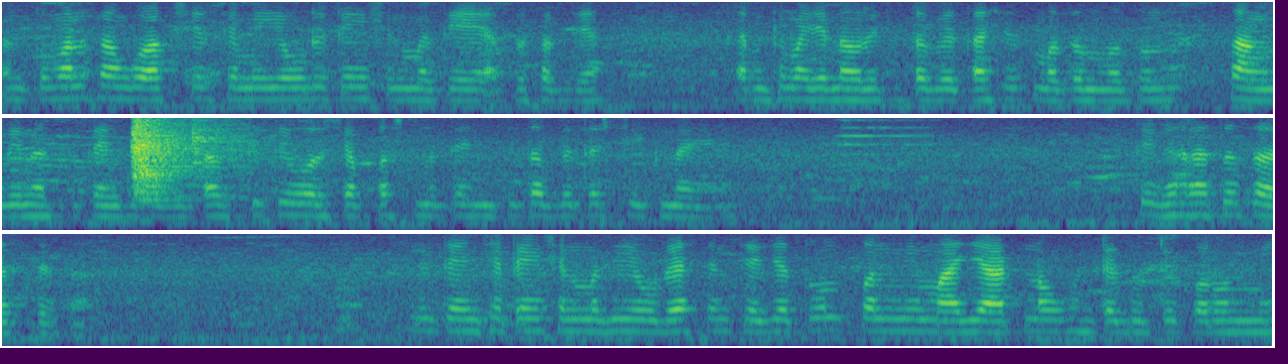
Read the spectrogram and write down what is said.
आणि तुम्हाला सांगू अक्षरशः मी एवढी टेन्शनमध्ये आहे आता सध्या. कारण की माझ्या नवऱ्याची तब्येत अशीच मधूनमधून चांगली नसते त्यांची तब्येत. आज किती वर्षापासून त्यांची तब्येतच ठीक नाही आहे. ते घरातच असते तर मी त्यांच्या टेन्शनमध्ये एवढे असते त्याच्यातून पण मी माझी आठ नऊ घंटे ड्युटी करून मी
